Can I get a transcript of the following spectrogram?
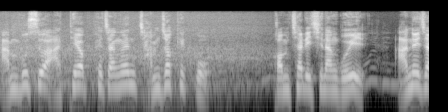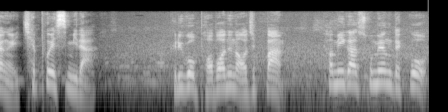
안부수 아태협 회장은 잠적했고 검찰이 지난 9일 안 회장을 체포했습니다. 그리고 법원은 어젯밤 혐의가 소명됐고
